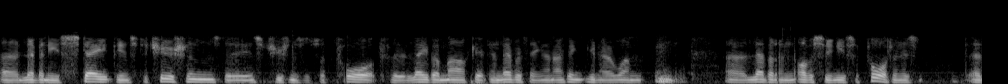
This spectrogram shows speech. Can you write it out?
uh, Lebanese state, the institutions, the institutions of support, the labor market, and everything. And I think, you know, one uh, Lebanon obviously needs support, and is uh, uh,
